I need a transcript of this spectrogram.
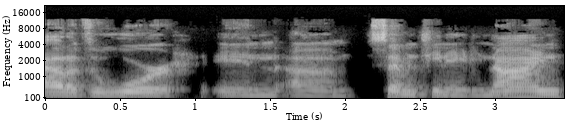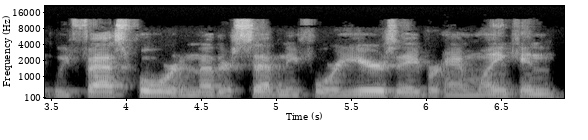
out of the war in um, 1789. We fast forward another 74 years. Abraham Lincoln,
